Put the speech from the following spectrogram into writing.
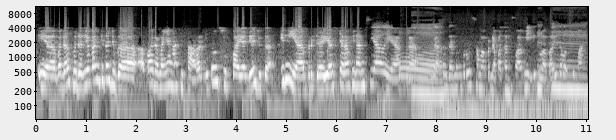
Iya, padahal sebenarnya kan kita juga apa namanya ngasih saran itu supaya dia juga ini ya berdaya secara finansial ya, nggak nggak tergantung terus sama pendapatan suami gitu lah. Apalagi kalau cuma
